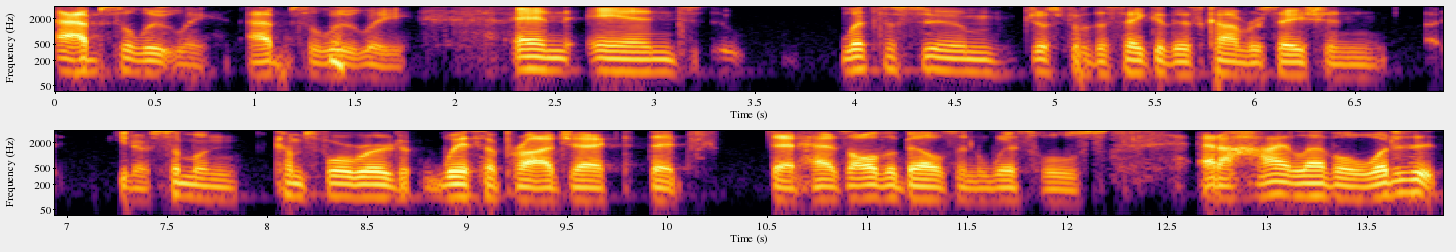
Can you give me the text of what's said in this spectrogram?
Absolutely. Absolutely. and and let's assume just for the sake of this conversation you know someone comes forward with a project that that has all the bells and whistles at a high level. What does it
